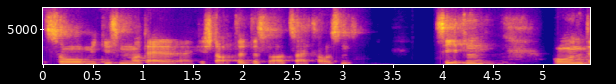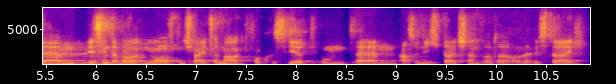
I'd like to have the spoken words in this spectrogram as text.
so mit diesem Modell äh, gestartet. Das war 2000, 2007. Und ähm, wir sind aber nur auf den Schweizer Markt fokussiert und ähm, also nicht Deutschland oder, oder Österreich.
